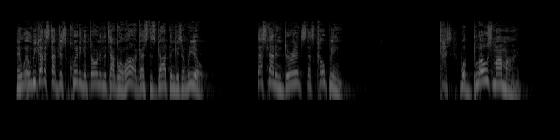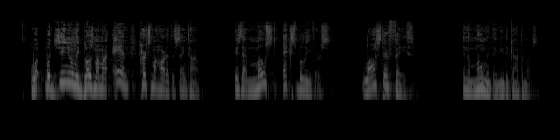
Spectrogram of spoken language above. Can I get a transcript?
and, and we got to stop just quitting and throwing in the towel going, well, I guess this God thing isn't real. That's not endurance, that's coping. Guys, what blows my mind, what, what genuinely blows my mind and hurts my heart at the same time is that most ex believers lost their faith in the moment they needed God the most.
